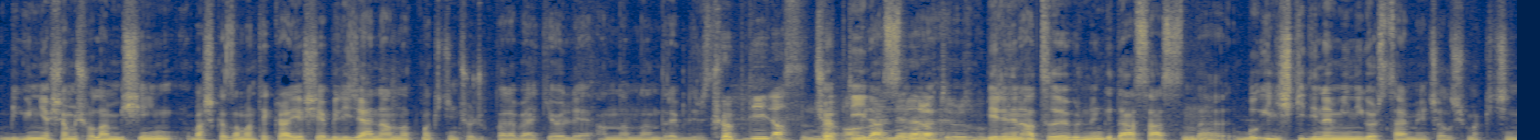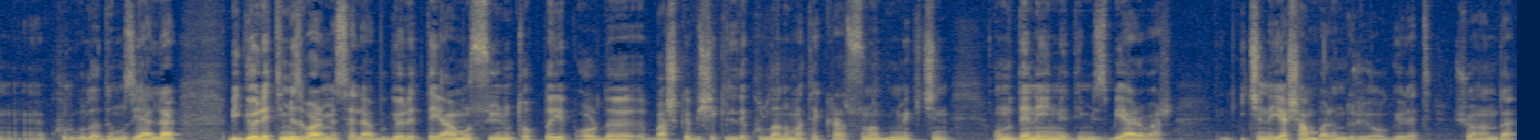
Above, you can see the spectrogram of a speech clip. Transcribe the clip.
bir gün yaşamış olan bir şeyin başka zaman tekrar yaşayabileceğini anlatmak için çocuklara belki öyle anlamlandırabiliriz. Çöp değil aslında. Çöp değil Onlar aslında. Neler atıyoruz bugün? Birinin atığı öbürünün gıdası aslında. Bu ilişki dinamiğini göstermeye çalışmak için e, kurguladığımız yerler. Bir göletimiz var mesela. Bu gölette yağmur suyunu toplayıp orada başka bir şekilde kullanıma tekrar sunabilmek için onu deneyimlediğimiz bir yer var. İçinde yaşam barındırıyor o gölet şu anda.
